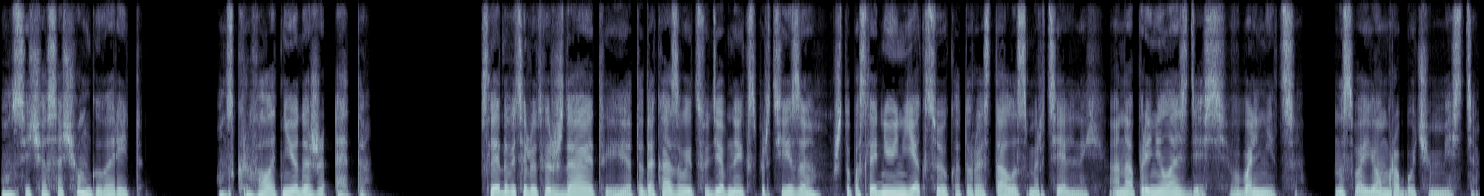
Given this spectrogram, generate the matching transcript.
Он сейчас о чем говорит? Он скрывал от нее даже это. Следователь утверждает, и это доказывает судебная экспертиза, что последнюю инъекцию, которая стала смертельной, она приняла здесь, в больнице, на своем рабочем месте.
